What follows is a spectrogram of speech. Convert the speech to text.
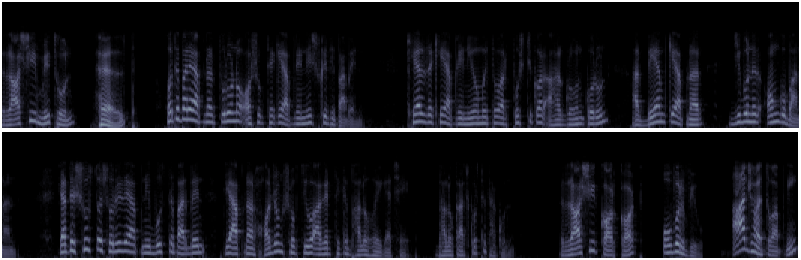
রাশি মিথুন হেলথ হতে পারে আপনার পুরনো অসুখ থেকে আপনি নিষ্কৃতি পাবেন। খেয়াল রেখে আপনি নিয়মিত আর পুষ্টিকর আহার গ্রহণ করুন আর ব্যায়ামকে আপনার জীবনের অঙ্গ বানান। যাতে সুস্থ শরীরে আপনি বুঝতে পারবেন যে আপনার হজম শক্তিও আগের থেকে ভালো হয়ে গেছে। ভালো কাজ করতে থাকুন। রাশি কর্কট ওভারভিউ আজ হয়তো আপনি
